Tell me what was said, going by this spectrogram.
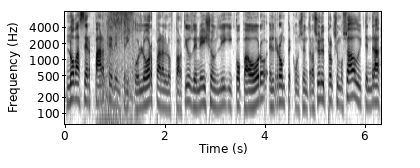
No va a ser parte del tricolor para los partidos de Nations League y Copa Oro. Él rompe concentración el próximo sábado y tendrá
